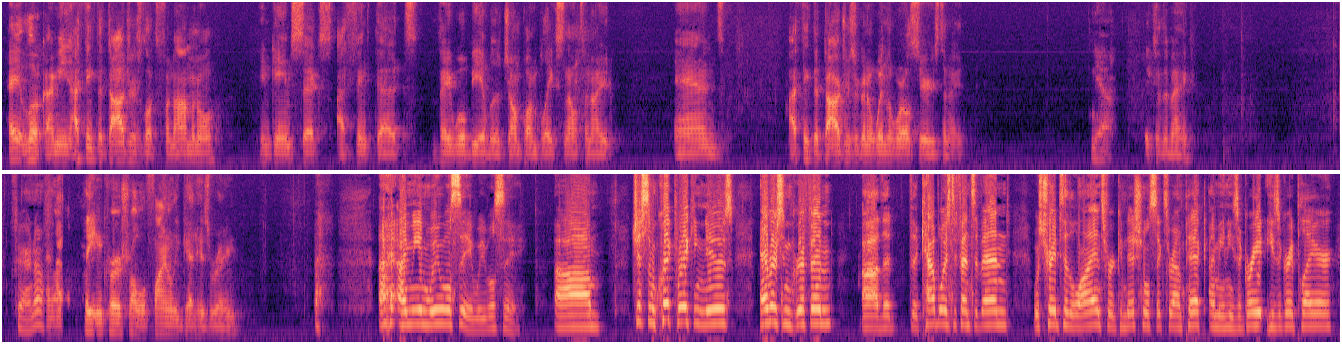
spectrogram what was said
Hey, look, I mean, I think the Dodgers looked phenomenal in game six. I think that they will be able to jump on Blake Snell tonight. And I think the Dodgers are going to win the World Series tonight. Yeah, Take to the bank. fair enough. And I, Clayton Kershaw will finally get his ring. I, I mean, we will see. We will see. Um, just some quick breaking news: Everson Griffen, uh, the the Cowboys' defensive end, was traded to the Lions for a conditional sixth round pick. I mean, he's a great he's a great player.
